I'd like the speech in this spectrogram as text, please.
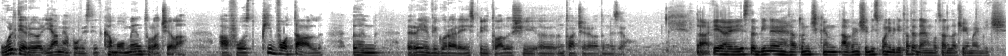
Ulterior, ea mi-a povestit că momentul acela a fost pivotal în reînvigorarea ei spirituală și uh, întoarcerea la Dumnezeu. Da, este bine atunci când avem și disponibilitatea de a învăța de la cei mai mici.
